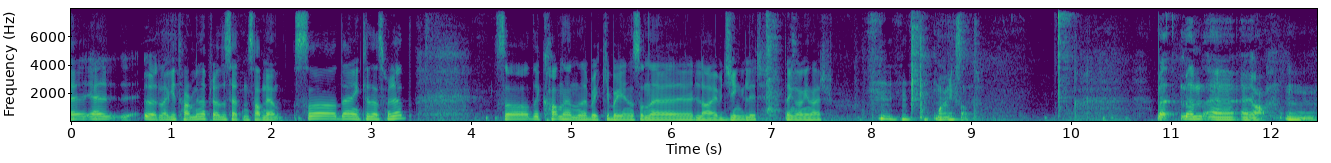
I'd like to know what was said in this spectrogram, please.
eh, Jeg ødela gitaren min og prøvde å sette den sammen igjen. Så det er egentlig det som har skjedd. Så det kan hende det ikke blir noen sånne live-jingler den gangen her. Ja, ikke sant. Men, men uh, ja. Mm.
